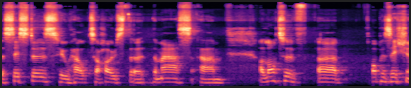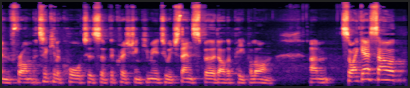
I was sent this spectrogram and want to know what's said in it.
the sisters who helped to host the, the Mass, um, a lot of uh, opposition from particular quarters of the Christian community, which then spurred other people on. Um, so I guess our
